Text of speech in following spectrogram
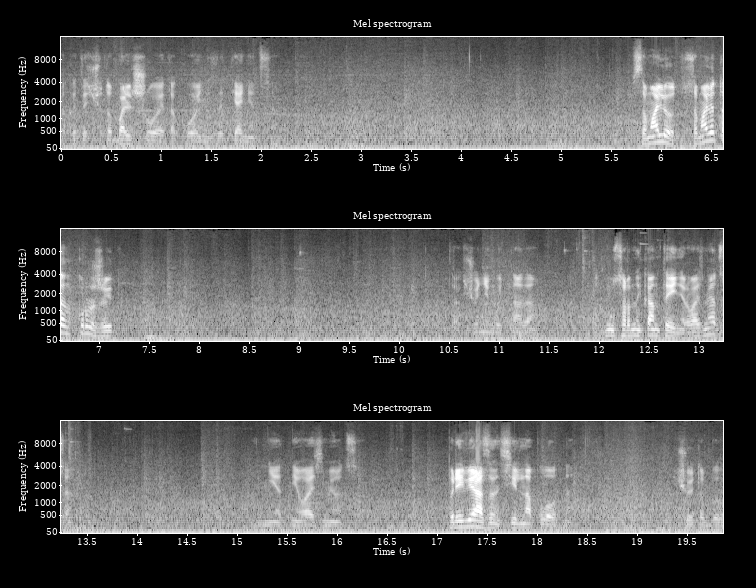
Так это что-то большое такое, не затянется. Самолет. Самолет кружит. Так, что-нибудь надо. Вот мусорный контейнер возьмется? Нет, не возьмется. Привязан сильно плотно. Что это было?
